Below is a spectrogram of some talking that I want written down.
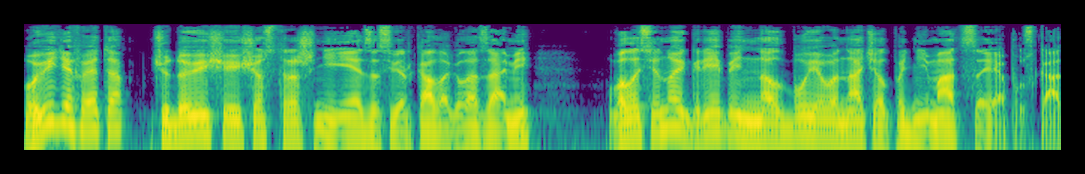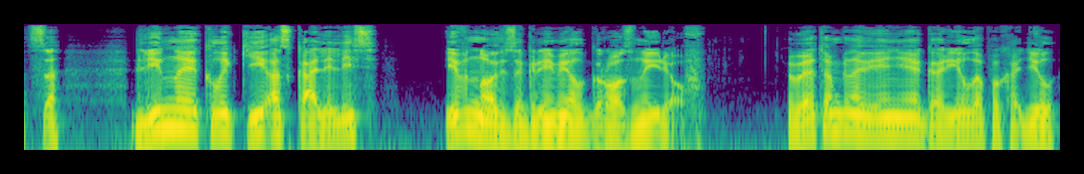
Увидев это, чудовище еще страшнее засверкало глазами. Волосяной гребень на лбу его начал подниматься и опускаться. Длинные клыки оскалились, и вновь загремел грозный рев. В это мгновение горилла походил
